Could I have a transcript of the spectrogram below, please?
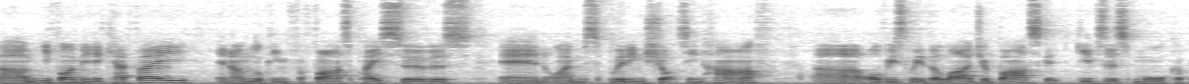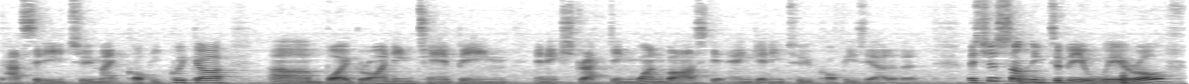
Um, if I'm in a cafe and I'm looking for fast paced service and I'm splitting shots in half, uh, obviously the larger basket gives us more capacity to make coffee quicker um, by grinding, tamping, and extracting one basket and getting two coffees out of it. It's just something to be aware of.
